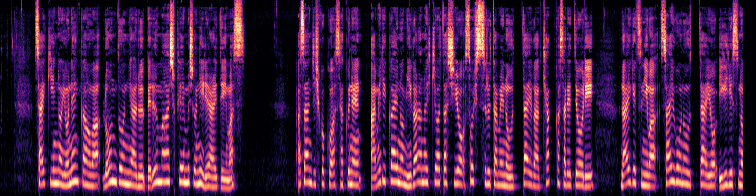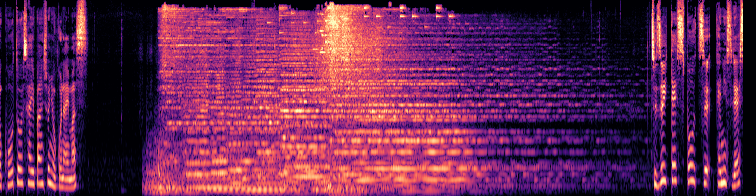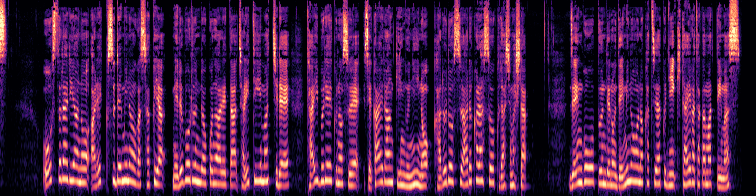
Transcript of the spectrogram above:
最近の4年間はロンドンにあるベルマーシュ刑務所に入れられています。アサンジ被告は昨年、アメリカへの身柄の引き渡しを阻止するための訴えが却下されており、来月には最後の訴えをイギリスの高等裁判所に行います。続いてスポーツ、テニスです。オーストラリアのアレックス・デミノーが昨夜、メルボルンで行われたチャリティーマッチで、タイブレークの末、世界ランキング2位のカルロス・アルカラスを下しました。全豪オープンでのデミノーの活躍に期待が高まっています。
